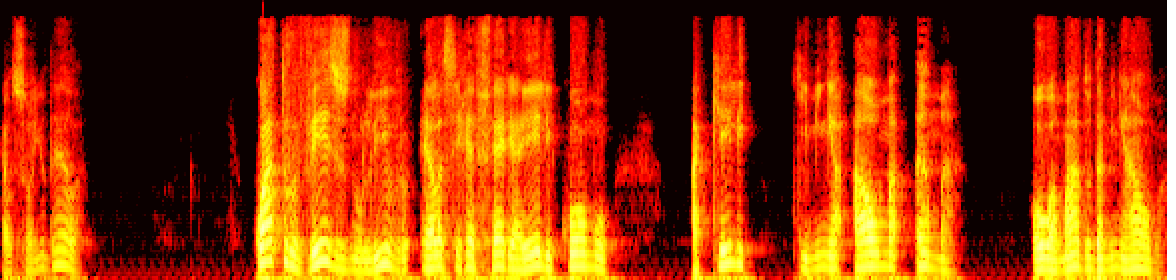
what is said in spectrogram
É o sonho dela. Quatro vezes no livro ela se refere a ele como aquele que minha alma ama, ou amado da minha alma.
